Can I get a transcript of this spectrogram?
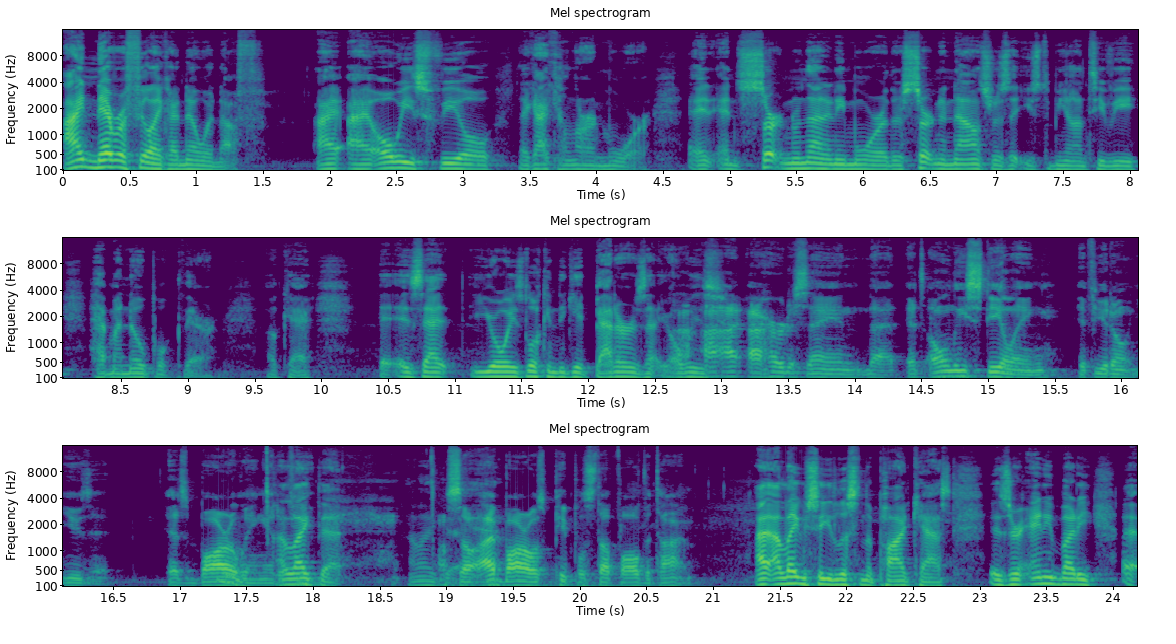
I never feel like I know enough. I, I always feel like I can learn more. And, and certain, not anymore, there's certain announcers that used to be on TV, have my notebook there. Okay. Is that you're always looking to get better? Is that you always? I, I heard a saying that it's only stealing if you don't use it. It's borrowing it. I like you- that. I like that. So I borrow people's stuff all the time. I, I like you say you listen to podcasts. Is there anybody? Uh,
